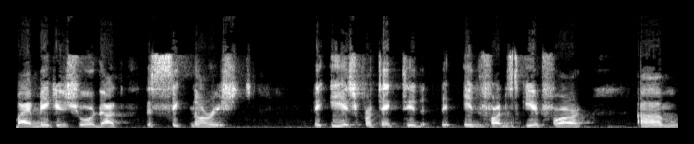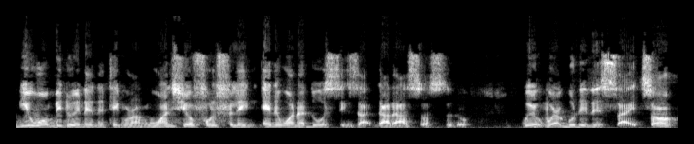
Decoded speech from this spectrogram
by making sure that the sick nourished, the age protected, the infants cared for, um, you won't be doing anything wrong. Once you're fulfilling any one of those things that God asks us to do, we're, we're good in His sight. So,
